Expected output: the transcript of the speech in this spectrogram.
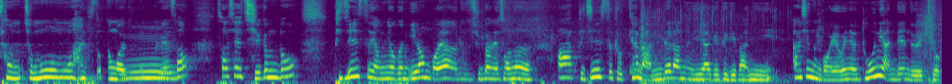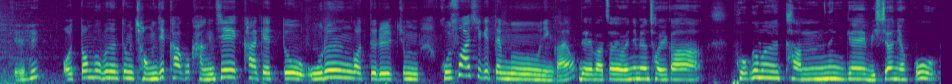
전, 전무했었던 거예요. 음. 그래서 사실 지금도 비즈니스 영역은 이런 거야. 그래서 주변에서는 아 비즈니스 그렇게 하면 안 돼라는 이야기 되게 많이 하시는 거예요. 왜냐면 돈이 안 되는데 왜 그렇게 해? 어떤 부분은 좀 정직하고 강직하게 또 옳은 것들을 좀 고수하시기 때문인가요? 네, 맞아요. 왜냐면 저희가 복음을 담는 게 미션이었고,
